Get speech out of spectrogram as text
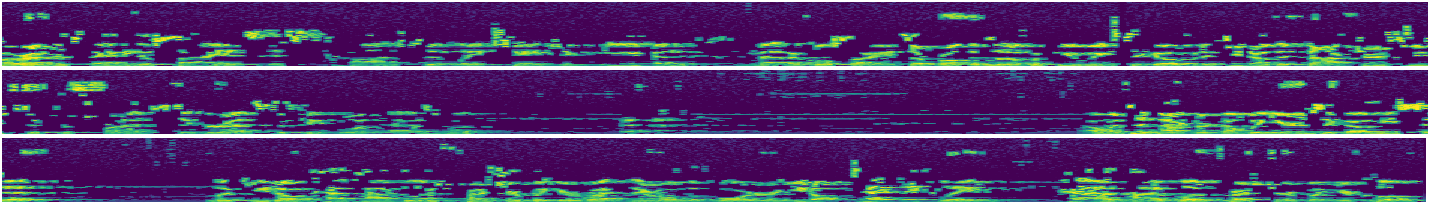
Our understanding of science is constantly changing, even medical science. I brought this up a few weeks ago, but did you know that doctors used to prescribe cigarettes to people with asthma? I went to a doctor a couple years ago. He said, Look, you don't have high blood pressure, but you're right there on the border. You don't technically have high blood pressure, but you're close.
